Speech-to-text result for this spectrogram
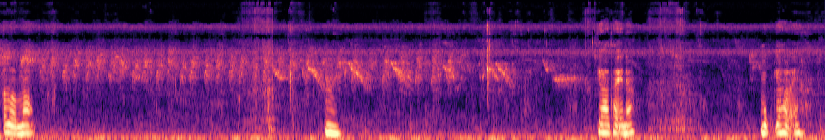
อร่อยมากยาไทยนะมุกยาไทย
